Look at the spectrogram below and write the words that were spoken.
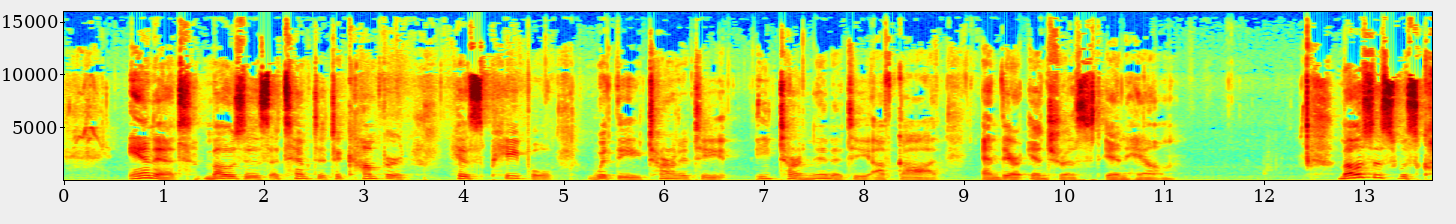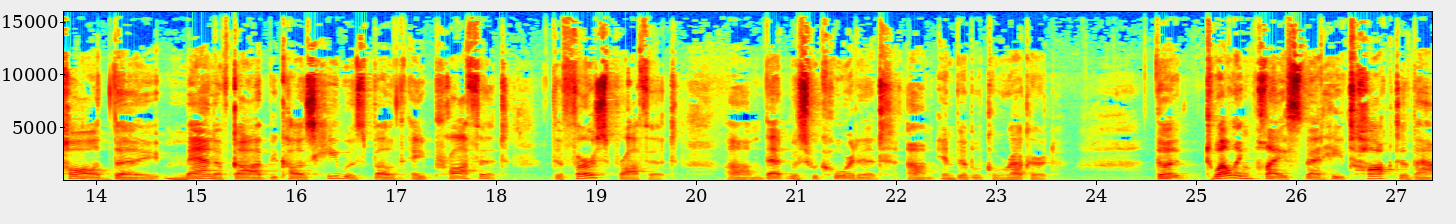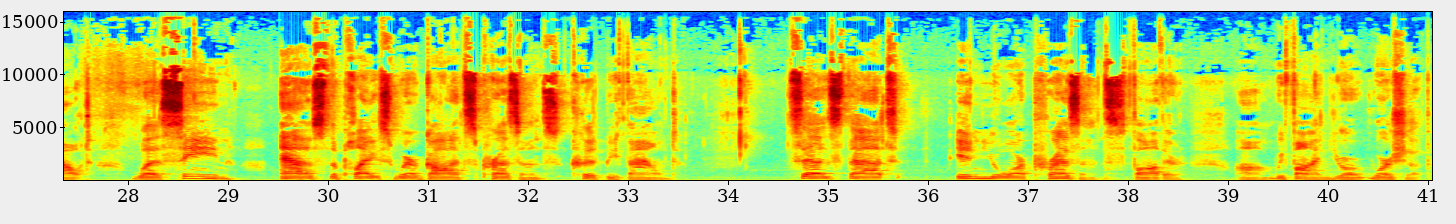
In it, Moses attempted to comfort his people with the eternity eternity of God and their interest in Him. Moses was called the man of God because he was both a prophet, the first prophet um, that was recorded um, in biblical record. The dwelling place that he talked about was seen as the place where God's presence could be found. It says that in your presence, Father, um, we find your worship.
